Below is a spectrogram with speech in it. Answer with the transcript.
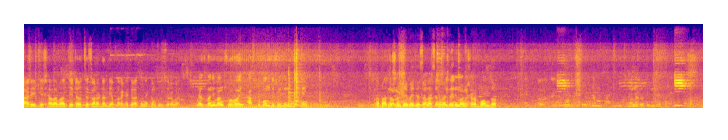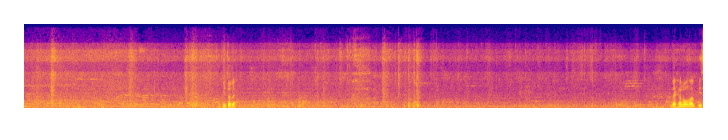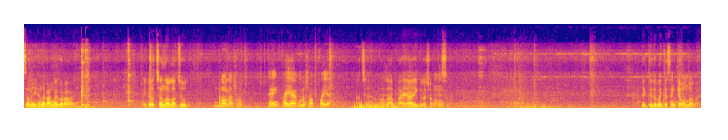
আর এই যে সাদা ভাত যেটা হচ্ছে চনা ডাল দিয়ে আপনারা খেতে পারবেন একদম ঝুরঝুরা ভাত। মেজবানি মাংস হয় আজকে বন্ধ সেই জন্য হয় নাই। আপনারা তো শুনতেই পাইতেছেন আজকে মেজানি মাংসটা বন্ধ। ভিতরে। দেখেন ওনার পিছনে এখানে রান্না করা হয়। এটা হচ্ছে নলা ঝোল। নলা সব। ঠ্যাং ফাইয়া এগুলো সব ফাইয়া। আচ্ছা নলা পায়া এগুলো সব কিছু। দেখতে তো পাইতেছেন কেমন নলা।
